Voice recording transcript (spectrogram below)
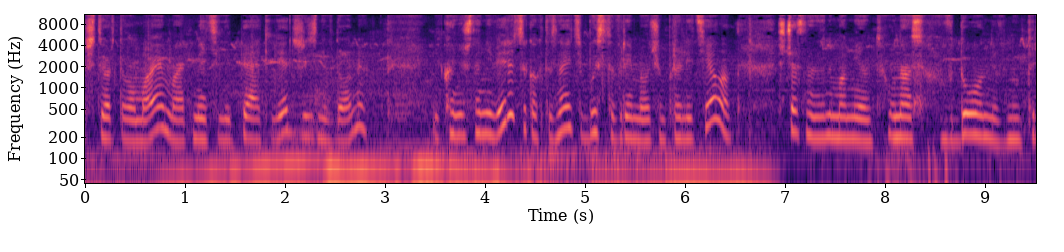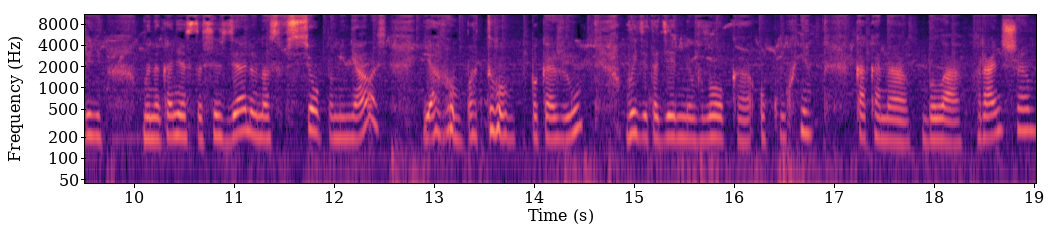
4 мая, мы отметили 5 лет жизни в доме. И, конечно, не верится, как-то, знаете, быстро время очень пролетело. Сейчас на данный момент у нас в доме, внутри, мы наконец-то все сделали, у нас все поменялось. Я вам потом покажу. Выйдет отдельный влог э, о кухне, как она была раньше,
